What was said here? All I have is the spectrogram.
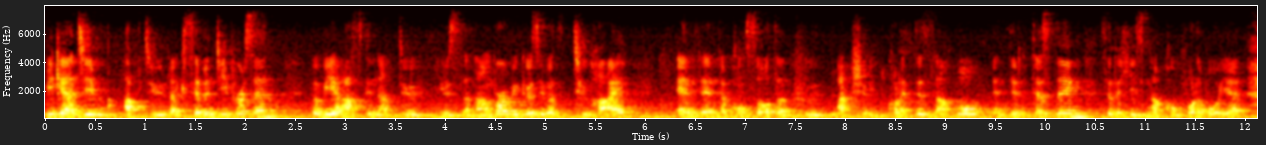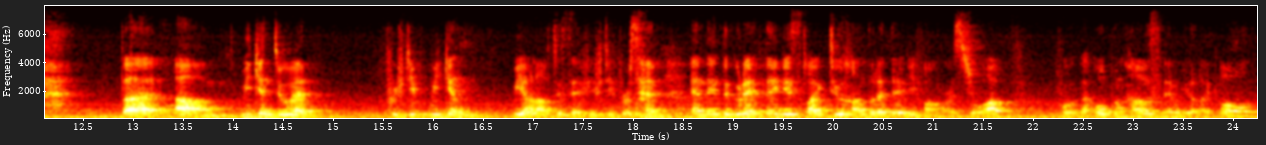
we can achieve up to like 70%, but we are asked not to use the number because it was too high. And then the consultant who actually collected sample and did the testing said that he's not comfortable yet. But um, we can do it. 50, we can be allowed to say 50%. And then the great thing is like 200 daily farmers show up for the open house, and we are like, oh,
